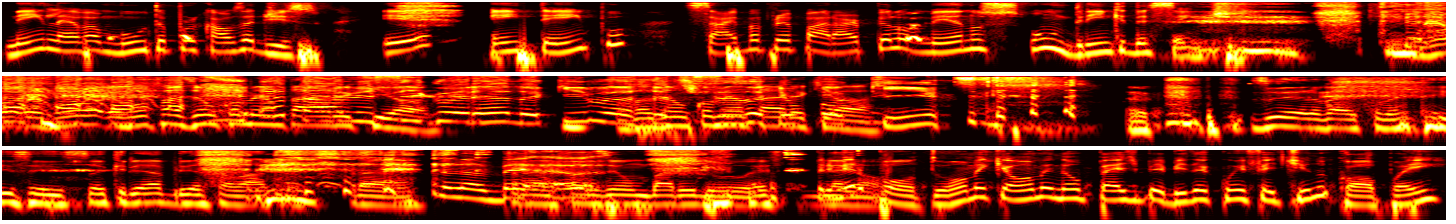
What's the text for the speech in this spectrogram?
nem leva multa por causa disso. E, em tempo, saiba preparar pelo menos um drink decente. Eu vou, eu vou- eu vou fazer um Eu tava comentário me aqui, ó. segurando aqui, mano. fazer um Eu comentário um aqui, ó. pouquinho. Zoeira, vai, comenta isso aí. Só queria abrir essa lata pra, Não, não, pra eu- fazer um barulho Primeiro legal. ponto: homem que é homem não pede bebida com efeitinho no copo, hein?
